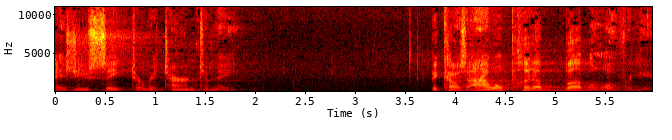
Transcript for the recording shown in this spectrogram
as you seek to return to me. because I will put a bubble over you.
